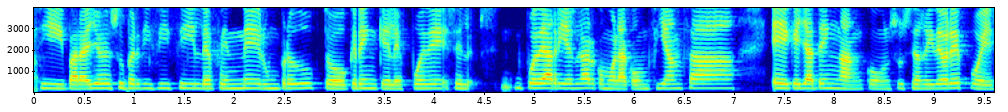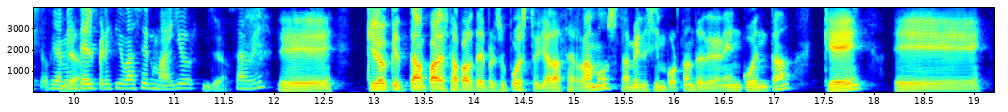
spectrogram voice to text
Si para ellos es súper difícil defender un producto o creen que les puede, se puede arriesgar como la confianza eh, que ya tengan con sus seguidores, pues obviamente el precio va a ser mayor, ¿sabes? Eh, creo que para esta parte del presupuesto ya la cerramos. También es importante tener en cuenta que eh,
